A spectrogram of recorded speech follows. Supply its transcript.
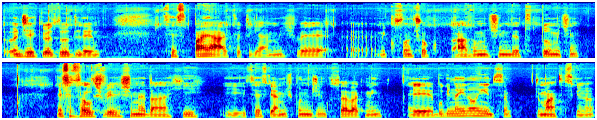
öncelikle özür dilerim. Ses bayağı kötü gelmiş ve e, mikrofonu çok ağzımın içinde tuttuğum için nefes alışverişime dahi e, ses gelmiş. Bunun için kusura bakmayın. E, bugün ayın 17'si. Cumartesi günü.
